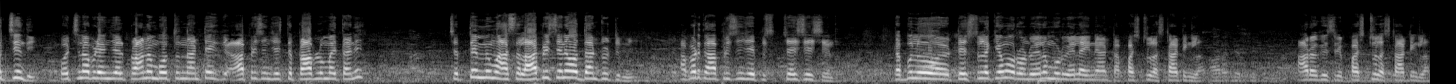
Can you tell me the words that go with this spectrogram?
వచ్చింది. వచ్చినప్పుడు ఏం చేయాలి? ప్రాణం పోతుందంటే ఆపరేషన్ చేస్తే ప్రాబ్లం అవుతుందని చెప్తే మేము అసలు ఆపరేషనే వద్దంటుంటిమి. అప్పటికి ఆపరేషన్ చేపి చేసేసిండ్రు. డబ్బులు టెస్టులకేమో రెండు వేల మూడు వేలు అయినాయంట ఫస్ట్లో స్టార్టింగ్లో. ఆరోగ్యశ్రీ ఫస్ట్లో స్టార్టింగ్లో.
